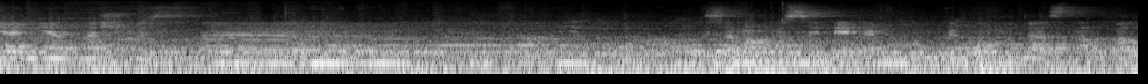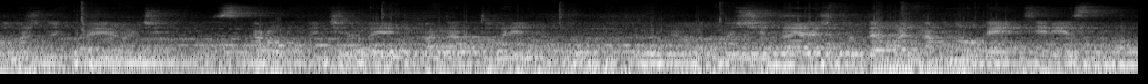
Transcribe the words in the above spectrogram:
Я не отношусь э, к самому себе как к какому-то основоположнику. Я очень скромный человек по натуре. Вот, но считаю, что довольно много интересного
